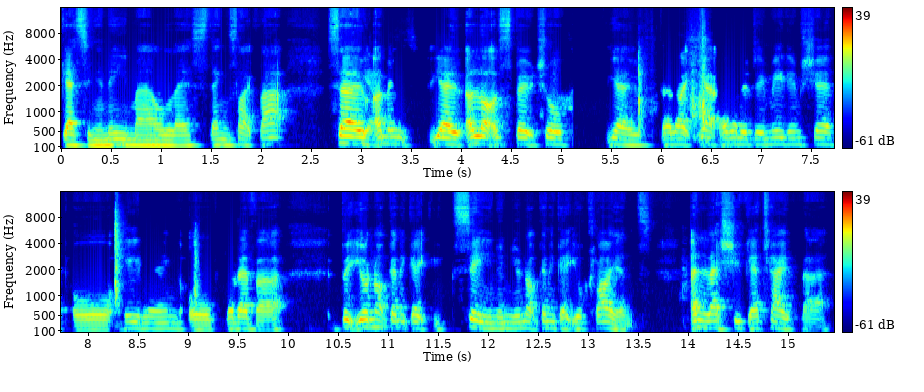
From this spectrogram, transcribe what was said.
getting an email list, things like that. So Yeah. I mean, you know, a lot of spiritual, you know, they're like, yeah, I want to do mediumship or healing or whatever, but you're not going to get seen and you're not going to get your clients unless you get out there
